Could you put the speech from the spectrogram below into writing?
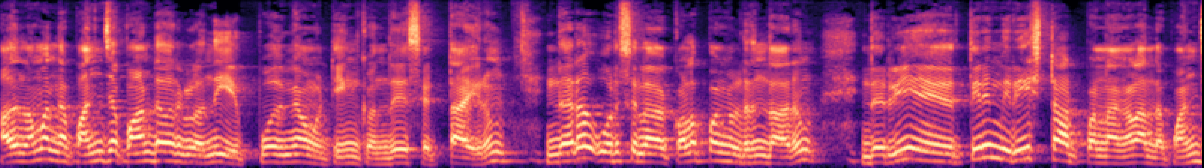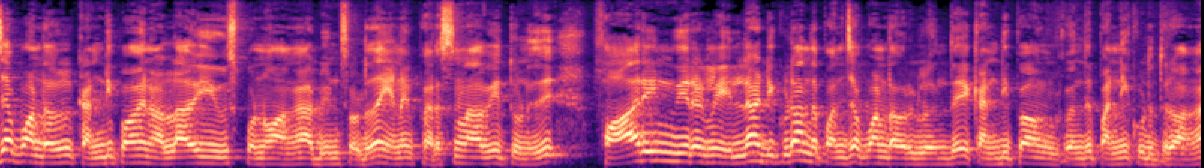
அது இல்லாமல் அந்த பஞ்ச பாண்டவர்கள் வந்து எப்போதுமே அவங்க டீமுக்கு வந்து செட் ஆயிரும். இந்த தடவை ஒரு சில குழப்பங்கள் இருந்தாலும் இந்த ரீ திரும்பி ரீஸ்டார்ட் பண்ணாங்களா அந்த பஞ்ச பாண்டவர்கள் கண்டிப்பாகவே நல்லாவே யூஸ் பண்ணுவாங்க அப்படின்னு சொல்லிட்டு தான் எனக்கு பர்சனலாகவே தோணுது. ஃபாரின் வீரர்கள் இல்லாட்டி கூட அந்த பஞ்ச பாண்டவர்கள் வந்து கண்டிப்பாக அவங்களுக்கு வந்து பண்ணி கொடுத்துருவாங்க.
